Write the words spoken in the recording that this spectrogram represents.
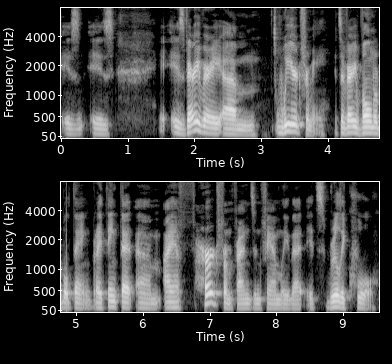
is is is very very um, weird for me. It's a very vulnerable thing, but I think that um, I have heard from friends and family that it's really cool.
